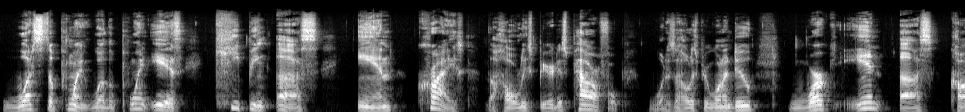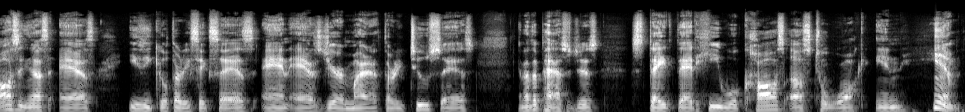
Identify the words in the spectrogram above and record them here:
What's the point? Well, the point is keeping us in Christ. The Holy Spirit is powerful. What does the Holy Spirit want to do? Work in us, causing us, as Ezekiel 36 says, and as Jeremiah 32 says, and other passages state that he will cause us to walk in him.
